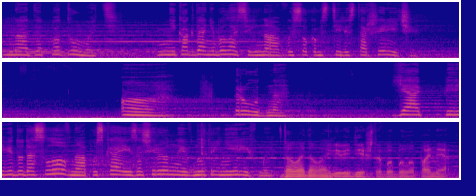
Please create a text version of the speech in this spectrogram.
Надо подумать. Никогда не была сильна в высоком стиле старшей речи. О, трудно. Я переведу дословно, опуская изощренные внутренние рифмы. Давай, давай. Переведи, чтобы было понятно.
